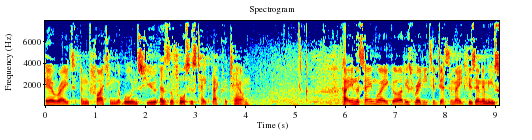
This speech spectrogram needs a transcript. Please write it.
air raids, and fighting that will ensue as the forces take back the town. Uh, in the same way, God is ready to decimate his enemies.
